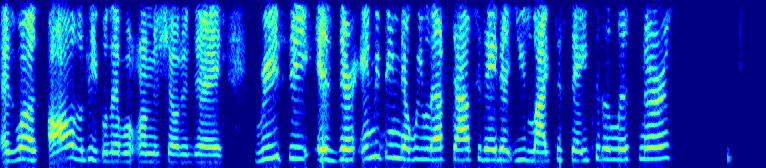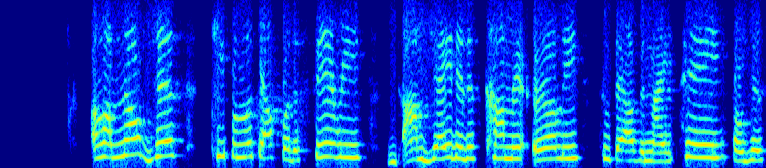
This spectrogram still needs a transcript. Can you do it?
as well as all the people that were on the show today. Recie, is there anything that we left out today that you'd like to say to the listeners? Um, no, just keep a lookout for the series. Um, I'm Jaded is coming early 2019, so just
